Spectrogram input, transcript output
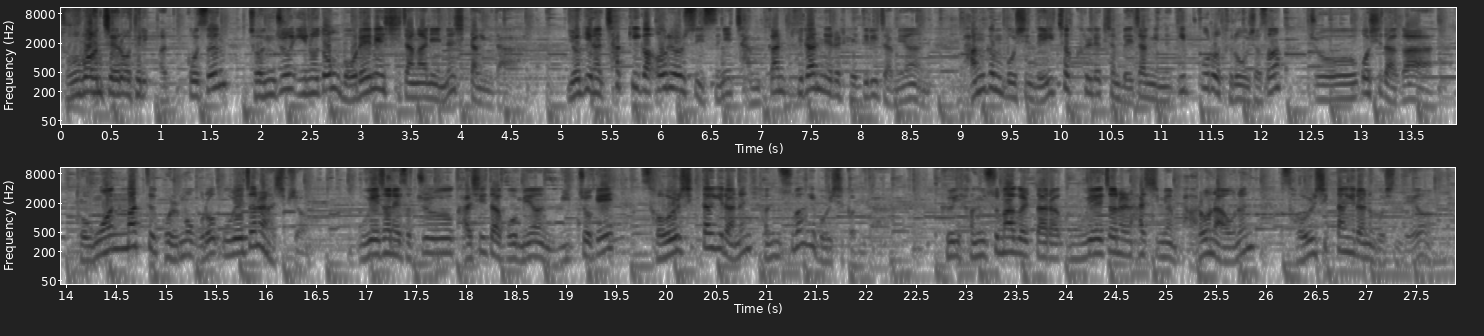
두 번째로 드리 아, 곳은 전주 인우동 모래내 시장 안에 있는 식당입니다. 여기는 찾기가 어려울 수 있으니 잠깐 길 안내를 해드리자면 방금 보신 네이처 컬렉션 매장 있는 입구로 들어오셔서 쭉 오시다가 동원마트 골목으로 우회전을 하십시오. 우회전에서 쭉 가시다 보면 위쪽에 서울식당이라는 현수막이 보이실 겁니다. 그 현수막을 따라 우회전을 하시면 바로 나오는 서울식당이라는 곳인데요.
